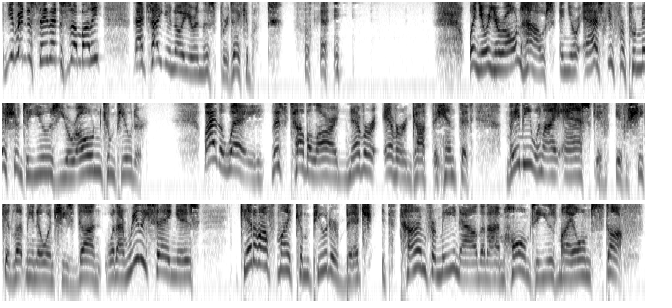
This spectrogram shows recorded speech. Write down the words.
Have you ever had to say that to somebody? That's how you know you're in this predicament. Okay? When you're in your own house and you're asking for permission to use your own computer. By the way, this Tuballard never, ever got the hint that maybe when I ask if, if she could let me know when she's done, what I'm really saying is Get off my computer, bitch. It's time for me now that I'm home to use my own stuff.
